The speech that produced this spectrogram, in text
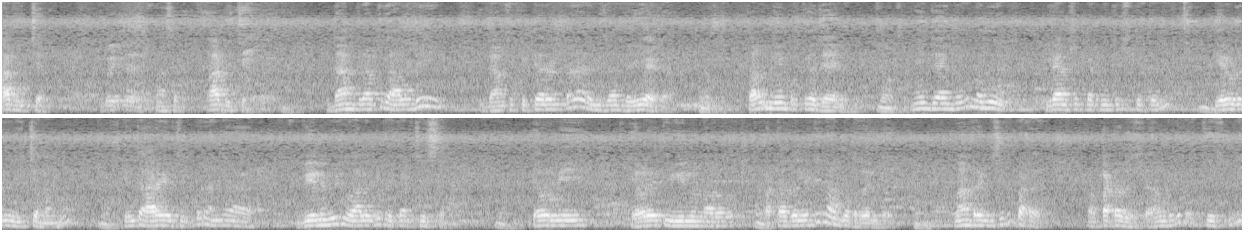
ఆర్డర్ ఇచ్చారు. ఆర్డర్ దాని తర్వాత ఆల్రెడీ దాంట్లో పెట్టారంట రెండు సార్లు జరిగాట తర్వాత నేను కొత్తగా జాయిన్ అయ్యాను నేను జాయిన్ అయ్యి మళ్ళీ గ్రామ సభ పెట్టమని చెప్పి పెట్టాను ఇరవై రోజులు ఇచ్చాం మనము ఎంత అరవై ఐదు చెప్పారు అన్ని వీళ్ళు వీళ్ళు వాళ్ళు కూడా రికార్డ్ చేస్తాం ఎవరివి ఎవరైతే వీళ్ళు ఉన్నారో పట్టాదారు ఏంటి నాన్ పట్టాదారు నాన్ డ్రైవింగ్ సీట్ పట్టాలి పట్టాదారు అందుకు కూడా చేసుకుని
